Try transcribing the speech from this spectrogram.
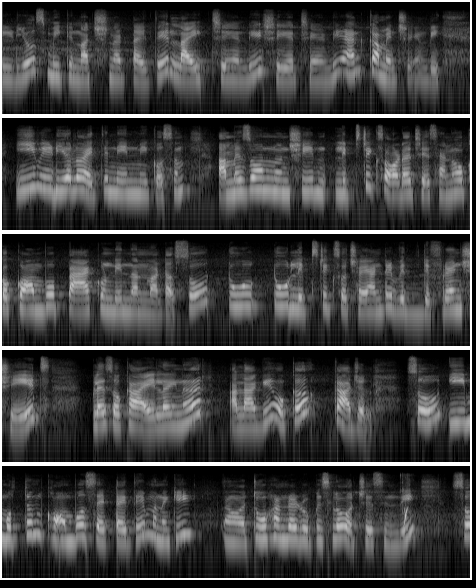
వీడియోస్ మీకు నచ్చినట్టయితే లైక్ చేయండి షేర్ చేయండి అండ్ కమెంట్ చేయండి. ఈ వీడియోలో అయితే నేను మీకోసం అమెజాన్ నుంచి లిప్స్టిక్స్ ఆర్డర్ చేశాను. ఒక కాంబో ప్యాక్ ఉండిందనమాట సో టూ టూ లిప్స్టిక్స్ వచ్చాయి. అంటే విత్ డిఫరెంట్ షేడ్స్ ప్లస్ ఒక ఐలైనర్ అలాగే ఒక కాజల్. సో ఈ మొత్తం కాంబో సెట్ అయితే మనకి టూ హండ్రెడ్ రూపీస్లో వచ్చేసింది. సో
